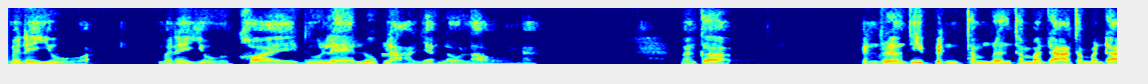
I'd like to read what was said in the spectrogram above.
ไม่ได้อยู่อะ ไม่ได้อยู่คอยดูแลลูกหลานอย่างเราเรานะ มันก็เป็นเรื่องที่เป็นทำเรื่องธรรมดาธรรมดา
